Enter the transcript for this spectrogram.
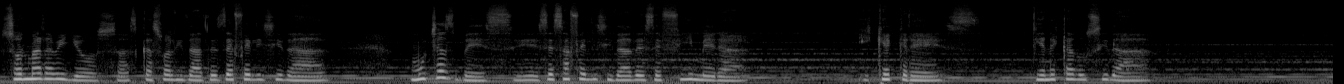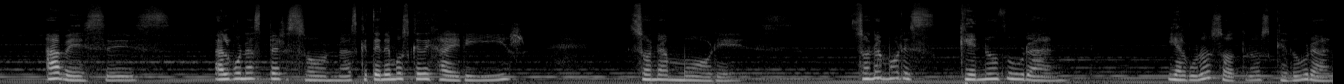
Son maravillosas casualidades de felicidad. Muchas veces esa felicidad es efímera. ¿Y qué crees? Tiene caducidad. A veces algunas personas que tenemos que dejar ir son amores, son amores que no duran y algunos otros que duran.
